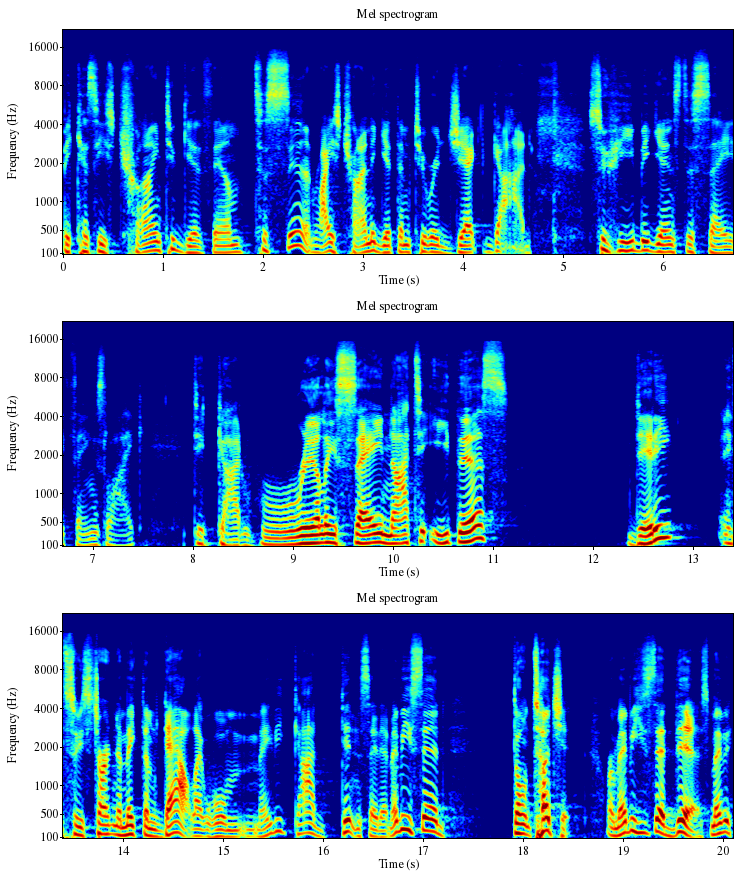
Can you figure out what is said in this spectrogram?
because he's trying to get them to sin, right? He's trying to get them to reject God. So he begins to say things like, Did God really say not to eat this? Did he? And so he's starting to make them doubt, like, well, maybe God didn't say that. Maybe he said, don't touch it. Or maybe he said this maybe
